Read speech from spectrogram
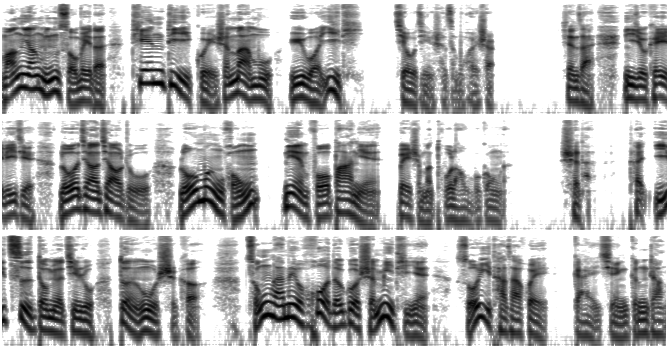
王阳明所谓的“天地鬼神万物与我一体”究竟是怎么回事现在你就可以理解罗教教主罗梦红念佛八年为什么徒劳无功了。是的，他一次都没有进入顿悟时刻，从来没有获得过神秘体验，所以他才会改弦更张。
